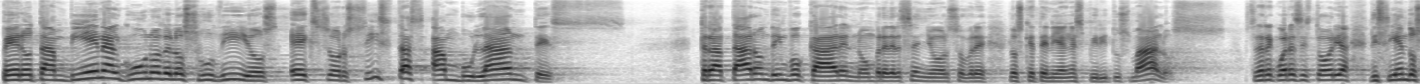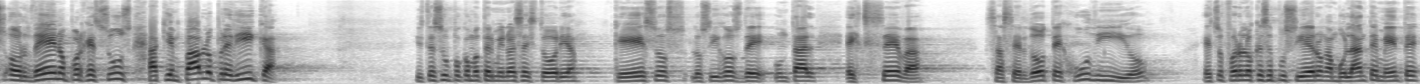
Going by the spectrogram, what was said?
Pero también algunos de los judíos exorcistas ambulantes trataron de invocar el nombre del Señor sobre los que tenían espíritus malos. Usted recuerda esa historia diciendo, ordeno por Jesús a quien Pablo predica. Y usted supo cómo terminó esa historia, que esos, los hijos de un tal Exeba, sacerdote judío, estos fueron los que se pusieron ambulantemente,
